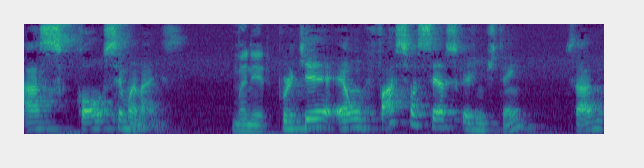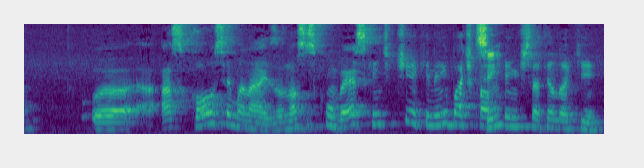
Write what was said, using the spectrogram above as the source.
as calls semanais. Maneiro. Porque é um fácil acesso que a gente tem, sabe? Uh, as calls semanais, as nossas conversas que a gente tinha, que nem o bate-papo que a gente está tendo aqui.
